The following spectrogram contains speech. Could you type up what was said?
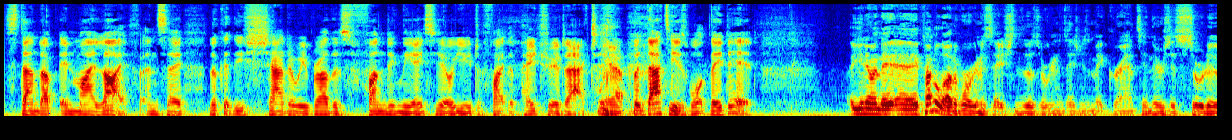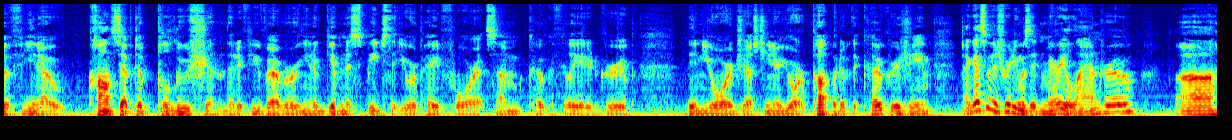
stand up in my life and say, look at these shadowy brothers funding the ACLU to fight the Patriot Act. Yeah. but that is what they did. You know, and they, and they fund a lot of organizations. Those organizations make grants, and there's this sort of, you know, concept of pollution that if you've ever, you know, given a speech that you were paid for at some Koch affiliated group, then you're just, you know, you're a puppet of the Koch regime. And I guess I was reading, was it Mary Landrieu? Uh,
